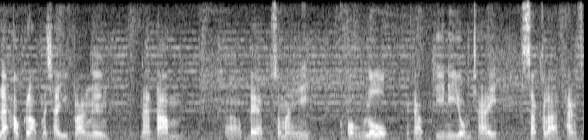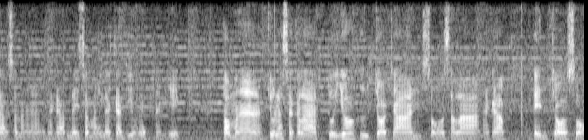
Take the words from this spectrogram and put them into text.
และเอากลับมาใช้อีกครั้งหนึ่งนะตามแบบสมัยของโลกนะครับที่นิยมใช้ ศักราชทางศาสนานะครับในสมัยรัชกาลที่ 6 นั่นเอง ต่อมาจุลศักราชตัวย่อคือจอจานสอสลานะครับเป็นจอสอ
